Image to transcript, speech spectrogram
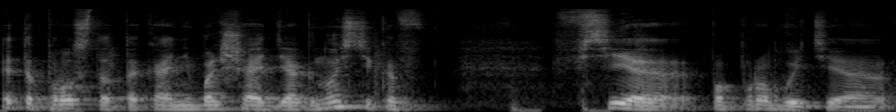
Это просто такая небольшая диагностика все попробуйте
